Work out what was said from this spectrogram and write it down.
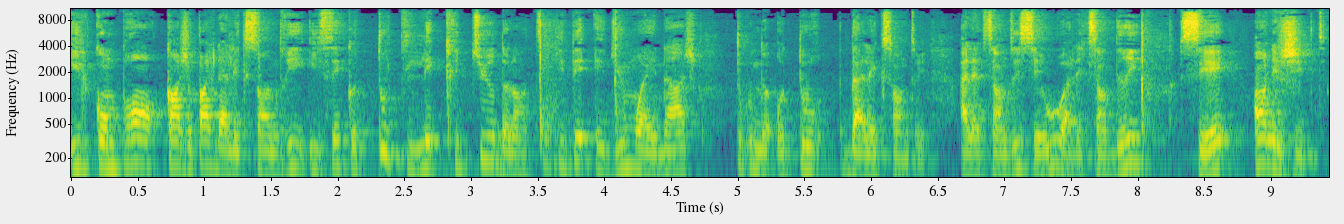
Il comprend, quand je parle d'Alexandrie, il sait que toute l'écriture de l'Antiquité et du Moyen Âge tourne autour d'Alexandrie. Alexandrie, c'est où? Alexandrie, c'est en Égypte.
